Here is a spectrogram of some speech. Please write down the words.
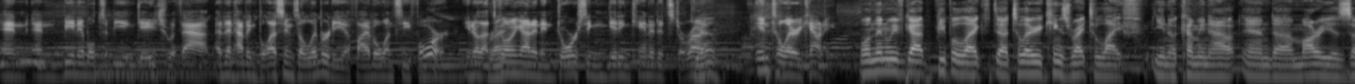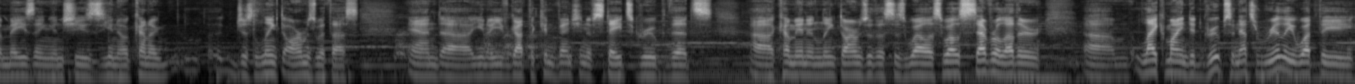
and and being able to be engaged with that, and then having Blessings of Liberty, a 501c4. You know, that's right. going out and endorsing and getting candidates to run yeah. in Tulare County. Well, and then we've got people like uh, Tulare King's Right to Life, you know, coming out, and uh, Mari is amazing, and she's you know kind of just linked arms with us and uh, you know you've got the Convention of States group that's uh, come in and linked arms with us as well, as well as several other um, like-minded groups, and that's really what the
